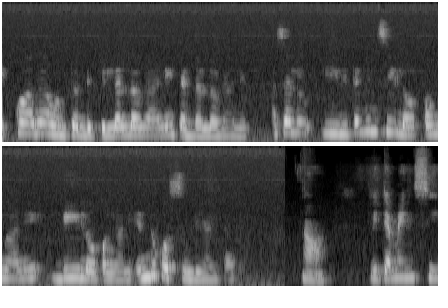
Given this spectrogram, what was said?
ఎక్కువగా ఉంటుంది పిల్లల్లో కానీ పెద్దల్లో కానీ అసలు ఈ విటమిన్ సి లోపం కానీ డి లోపం కానీ ఎందుకు వస్తుంది అంటారు? Vitamin C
